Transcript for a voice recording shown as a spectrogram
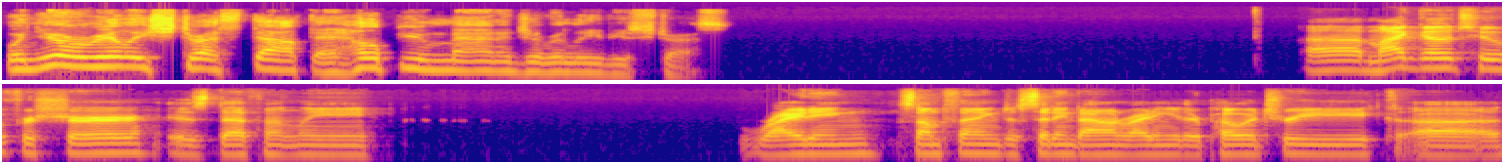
when you're really stressed out to help you manage or relieve your stress. Uh, my go-to for sure is definitely writing something just sitting down writing either poetry uh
